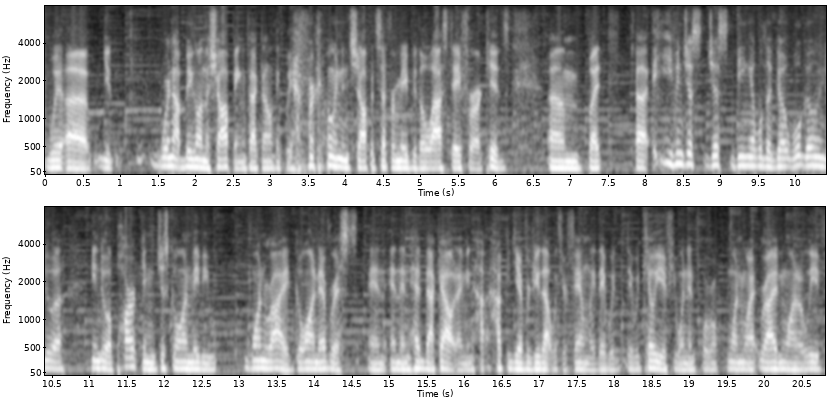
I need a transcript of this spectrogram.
we, uh, you, we're not big on the shopping. In fact, I don't think we ever go in and shop except for maybe the last day for our kids. Um, but uh, even just just being able to go, we'll go into a into a park and just go on maybe one ride, go on Everest, and and then head back out. I mean, how, how could you ever do that with your family? They would they would kill you if you went in for one ride and wanted to leave.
